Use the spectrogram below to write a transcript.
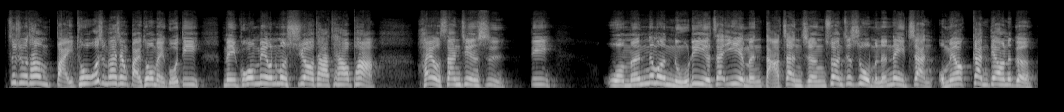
这就是他们摆脱为什么他想摆脱美国？第一，美国没有那么需要他，他要怕。还有三件事，第一。我们那么努力的在也门打战争，虽然这是我们的内战，我们要干掉那个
